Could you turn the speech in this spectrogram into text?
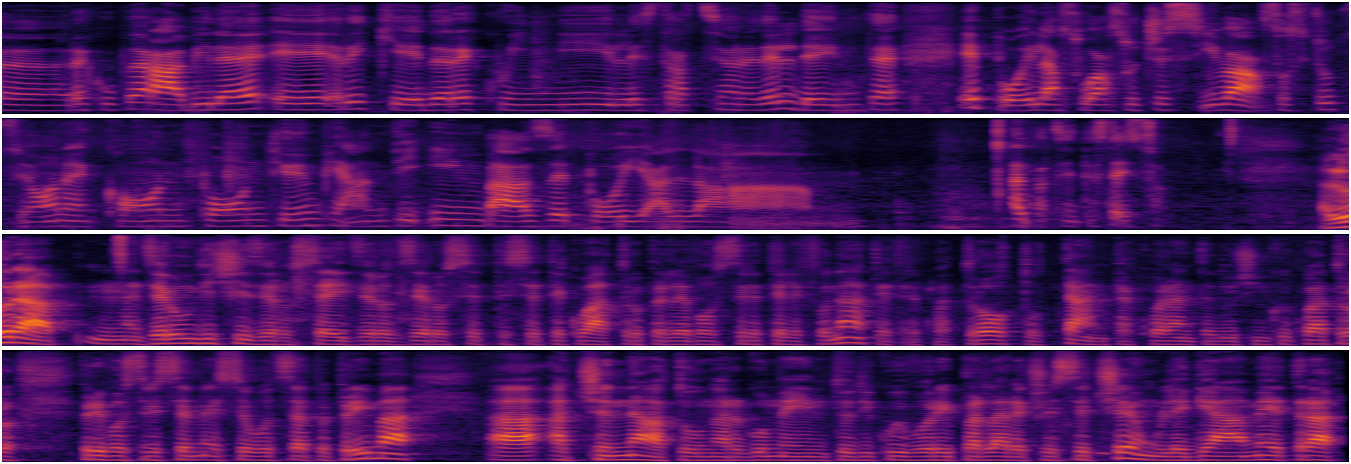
eh, recuperabile e richiedere quindi l'estrazione del dente e poi la sua successiva sostituzione con ponti o impianti in base poi alla, al paziente stesso. Allora 011 06 00 774 per le vostre telefonate, 348 80 42 54 per i vostri sms e whatsapp. Prima ha accennato un argomento di cui vorrei parlare, cioè se c'è un legame tra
